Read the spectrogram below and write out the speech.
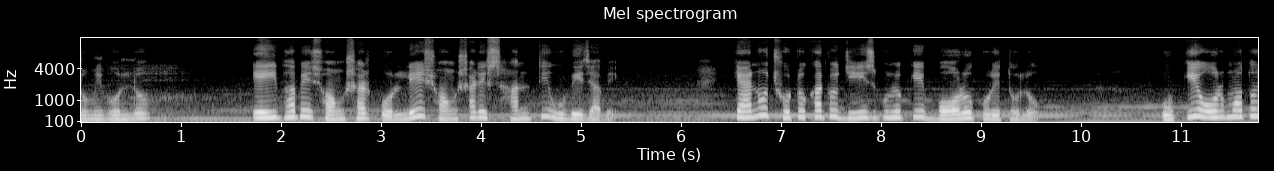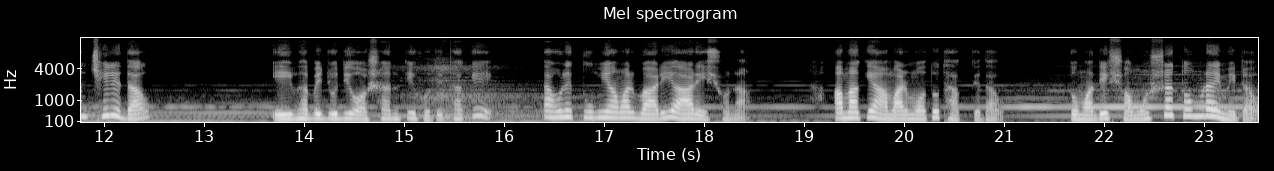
রুমি বলল, এইভাবে সংসার করলে সংসারে শান্তি উবে যাবে। কেন ছোটখাটো জিনিসগুলোকে বড় করে তোলো? ওকে ওর মতন ছেড়ে দাও। এইভাবে যদি অশান্তি হতে থাকে তাহলে তুমি আমার বাড়ি আর এসো না। আমাকে আমার মতো থাকতে দাও। তোমাদের সমস্যা তোমরাই মেটাও।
